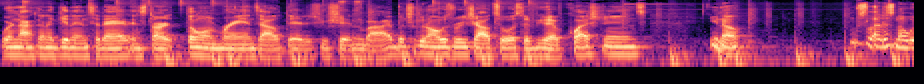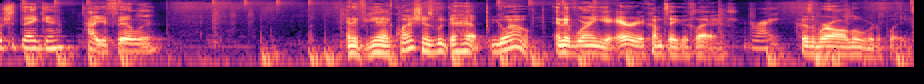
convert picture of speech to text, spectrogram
we're not going to get into that and start throwing brands out there that you shouldn't buy. But you can always reach out to us if you have questions. You know, just let us know what you're thinking, how you're feeling. And if you had questions, we could help you out. And if we're in your area, come take a class. Right. Because we're all over the place.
